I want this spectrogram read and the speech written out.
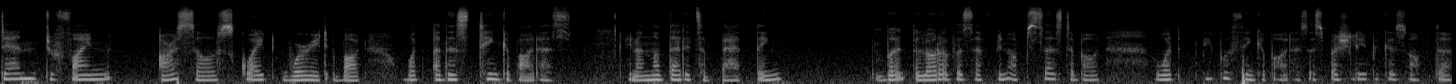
tend to find ourselves quite worried about what others think about us. You know not that it's a bad thing but a lot of us have been obsessed about what people think about us especially because of the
